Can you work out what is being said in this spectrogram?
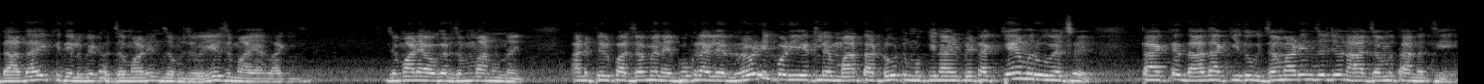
દાદાએ કીધેલું, બેટા, જમાડીને જમજો. એ જ માયા લાગી જમાડ્યા વગર જમવાનું નહીં. અને પેલપા જમે નહીં. ભૂખરા એટલે રડી પડી એટલે માતા ડોટ મૂકીને આવી, બેટા, કેમ રૂવે છે? તા કે દાદા કીધું, જમાડીને જજો ને આ જમતા નથી.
